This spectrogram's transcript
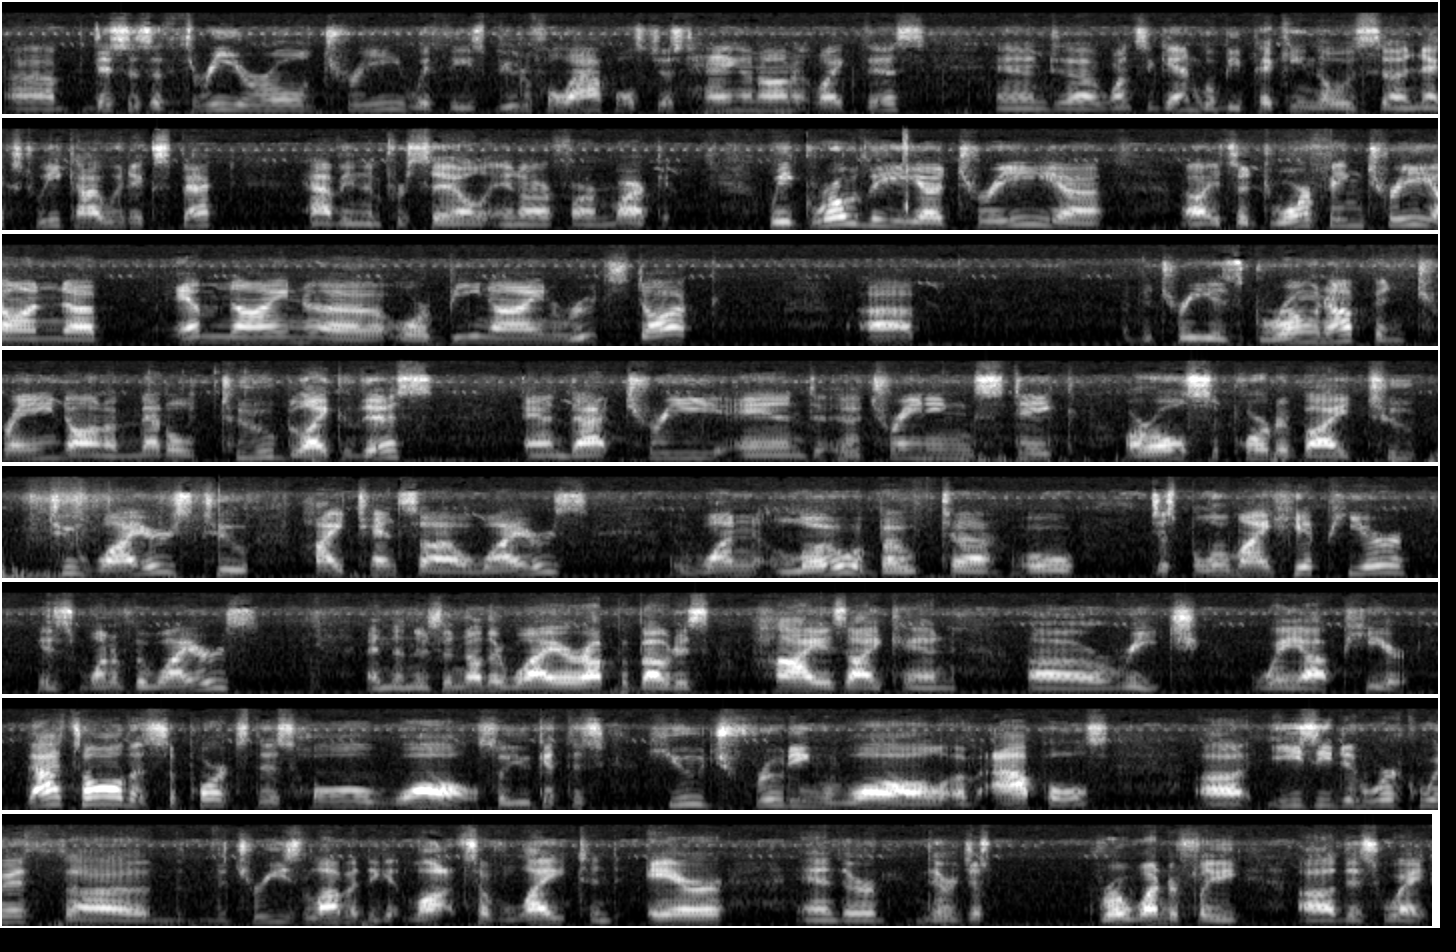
Uh, this is a three-year-old tree with these beautiful apples just hanging on it like this. And uh, once again, we'll be picking those uh, next week, I would expect, having them for sale in our farm market. We grow the uh, tree, uh, it's a dwarfing tree on M9 or B9 rootstock. the tree is grown up and trained on a metal tube like this, and that tree and training stake are all supported by two, two wires, two high tensile wires. One low, about, uh, oh, just below my hip here is one of the wires. And then there's another wire up about as high as I can uh, reach, way up here. That's all that supports this whole wall. So you get this huge fruiting wall of apples. Uh, easy to work with. Uh, the trees love it. They get lots of light and air, and they're they're just grow wonderfully uh, this way.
